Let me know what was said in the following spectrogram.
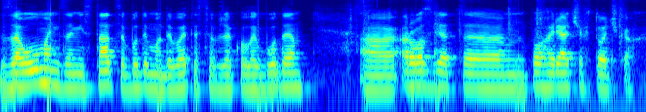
За Умань, за міста це будемо дивитися вже коли буде е, розгляд е, по гарячих точках.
